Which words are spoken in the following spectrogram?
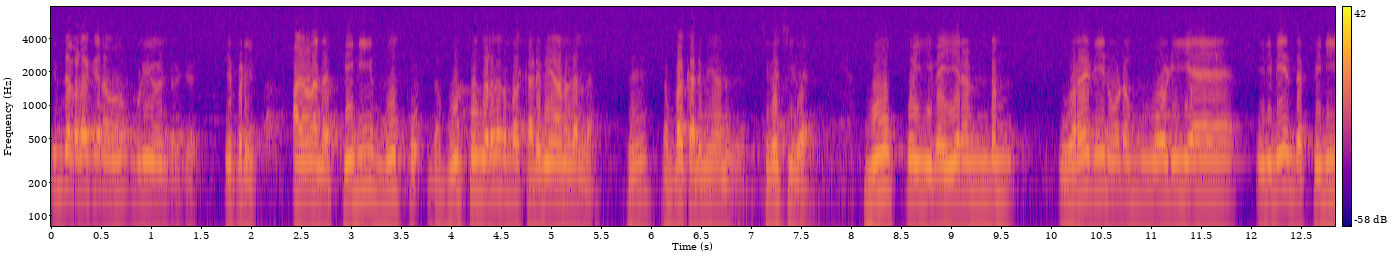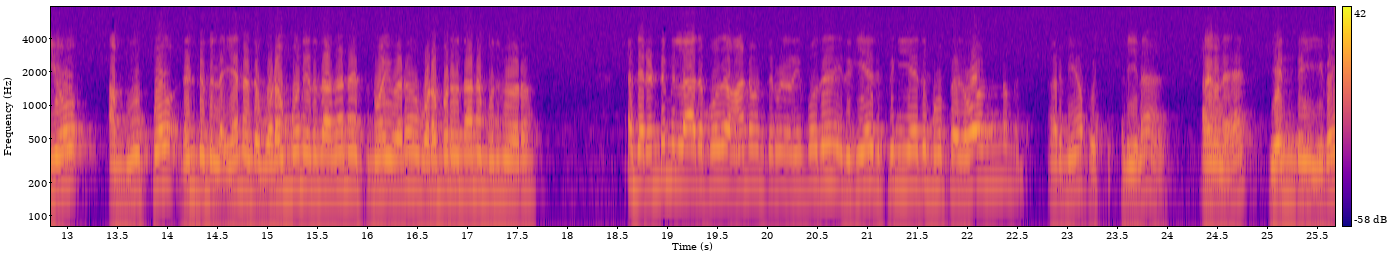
இந்த விளக்கு நம்ம முடிவு இருக்கு. இப்படி. அதனால அந்த பிணி மூப்பு. இந்த மூப்புங்கிறது ரொம்ப கடுமையானதல்ல. ஹம், ரொம்ப கடுமையானது. சிவ சிவ மூப்பு இவை இரண்டும் உறவினோடும் ஒழிய இனிமே இந்த பிணியோ அம்மூப்போ ரெண்டும் இல்லை ஏன்னா அந்த உடம்புன்னு இருந்தா தானே நோய் வரும் உடம்பு இருந்தானே முதுமை வரும். அந்த ரெண்டும் இல்லாத போது ஆண்டவன் திருவிழா போது இதுக்கு ஏது பிணி ஏது மூப்பது ஒண்ணும் அருமையா போச்சு. இல்லைங்களா? அதனால என்று இவை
